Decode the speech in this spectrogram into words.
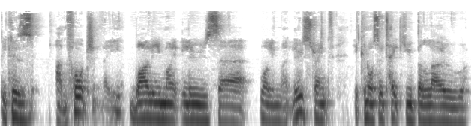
because unfortunately while you might lose uh, while you might lose strength it can also take you below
